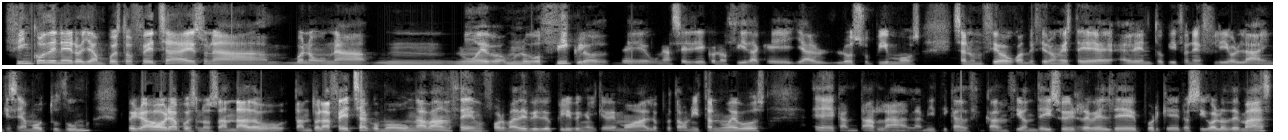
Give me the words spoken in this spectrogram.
5 de enero ya han puesto fecha, es una, bueno, una mm, nueva, un nuevo ciclo de una serie conocida que ya lo supimos, se anunció cuando hicieron este evento que hizo Netflix online que se llamó To Doom, pero ahora pues nos han dado tanto la fecha como un avance en forma de videoclip en el que vemos a los protagonistas nuevos eh, cantar la, la, mítica canción de Y soy rebelde porque no sigo a los demás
